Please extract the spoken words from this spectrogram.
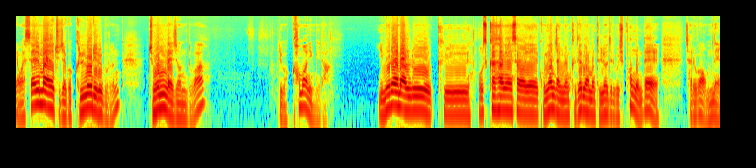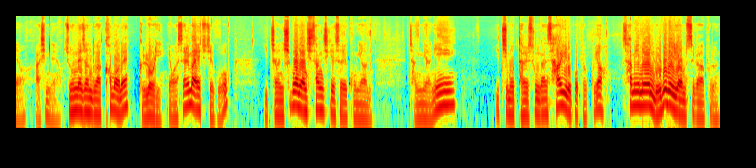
영화 셀마의 주제곡 Glory를 부른 존 레전드와 그리고 커먼입니다. 이 노래야말로 그 오스카상에서의 공연 장면 그대로 한번 들려드리고 싶었는데 자료가 없네요. 아쉽네요. 존 레전드와 커먼의 Glory, 영화 셀마의 주제곡, 2015년 시상식에서의 공연 장면이 잊지 못할 순간 4위로 뽑혔고요. 3위는 로빈 윌리엄스가 부른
